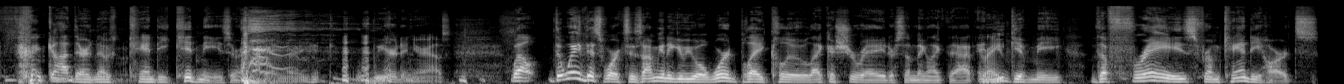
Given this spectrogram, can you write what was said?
Thank God there are no candy kidneys or anything weird in your house. Well, the way this works is I'm going to give you a wordplay clue, like a charade or something like that, and you give me the phrase from Candy Hearts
